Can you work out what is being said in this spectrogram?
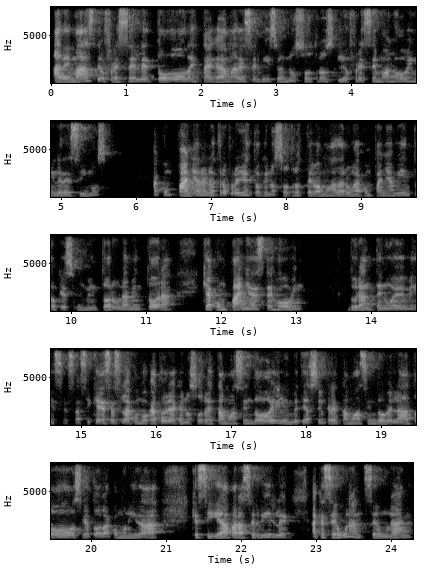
además de ofrecerle toda esta gama de servicios, nosotros le ofrecemos al joven y le decimos, acompáñanos en nuestro proyecto que nosotros te vamos a dar un acompañamiento que es un mentor o una mentora que acompaña a este joven durante nueve meses. Así que esa es la convocatoria que nosotros estamos haciendo hoy, la invitación que le estamos haciendo ¿verdad? a todos y a toda la comunidad que sigue para servirle, a que se unan, se unan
